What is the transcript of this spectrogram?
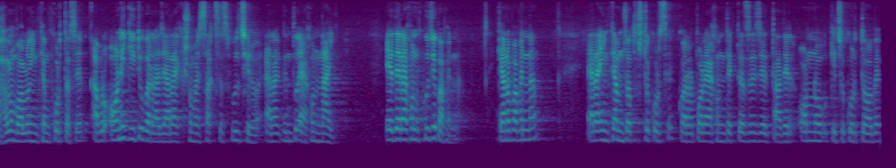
ভালো ভালো ইনকাম করতেছে, আবার অনেক ইউটিউবাররা যারা একসময় সাকসেসফুল ছিল, এরা কিন্তু এখন নাই। এদের এখন খুঁজে পাবেন না। কেন পাবেন না? এরা ইনকাম যথেষ্ট করছে, করার পরে এখন দেখতেছে যে তাদের অন্য কিছু করতে হবে।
